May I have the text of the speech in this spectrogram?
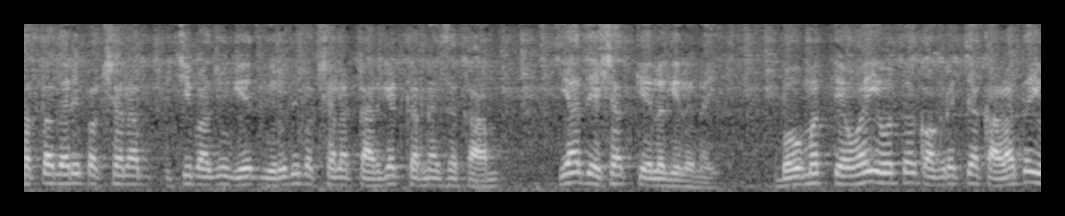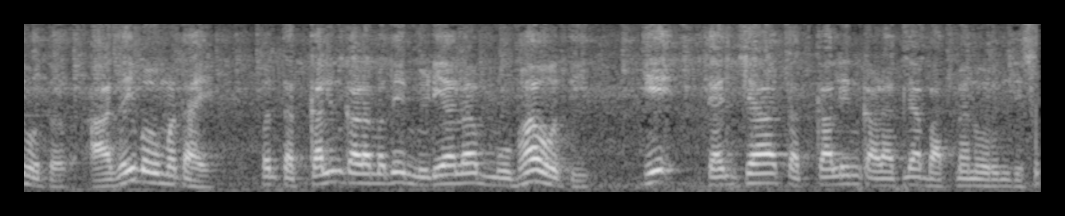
सत्ताधारी पक्षाला ची बाजू घेत विरोधी पक्षाला टार्गेट करण्याचं काम या देशात केलं गेलं नाही. बहुमत तेव्हाही होतं काँग्रेसच्या काळातही होतं आजही बहुमत आहे. पण तत्कालीन काळामध्ये मीडियाला मुभा होती हे त्यांच्या तत्कालीन काळातल्या बातम्यांवरून दिसत.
